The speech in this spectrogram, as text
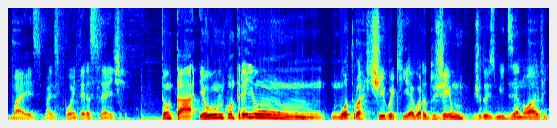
Mas, mas pô, interessante. Então tá, eu encontrei um, um outro artigo aqui, agora do G1, de 2019,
